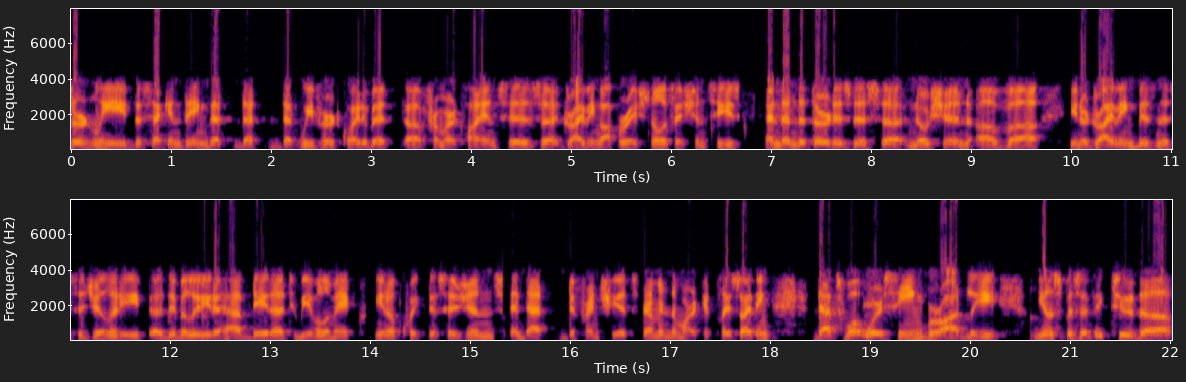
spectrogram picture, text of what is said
certainly the second thing that that that we've heard quite a bit uh, from our clients is uh, driving operational efficiencies, and then the third is this uh, notion of uh, you know driving business agility, uh, the ability to have data to be able to make you know quick decisions, and that differentiates them in the marketplace. So I think that's what we're seeing broadly. You know, specific to the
